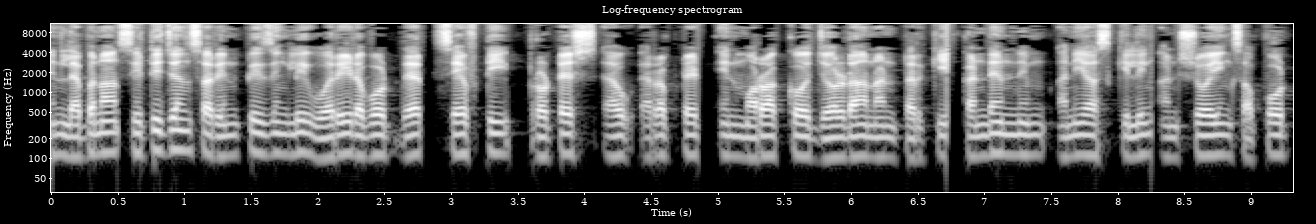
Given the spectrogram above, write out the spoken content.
in Lebanon citizens are increasingly worried about their safety protest have erupted in Morocco Jordan and Turkey condemning Haniyeh's killing and showing support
